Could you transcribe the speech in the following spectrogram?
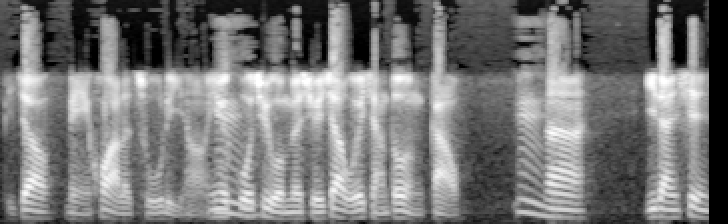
比较美化的处理哈，因为过去我们的学校围墙都很高，嗯，那宜兰县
